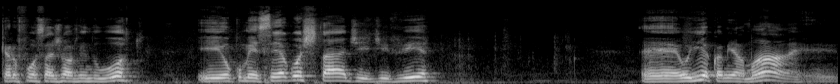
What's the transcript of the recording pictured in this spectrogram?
que era o Força Jovem do Horto, e eu comecei a gostar de, de ver. É, eu ia com a minha mãe,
